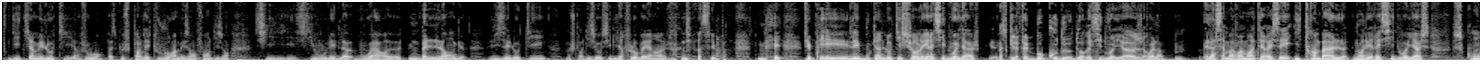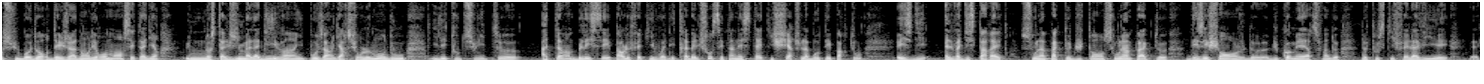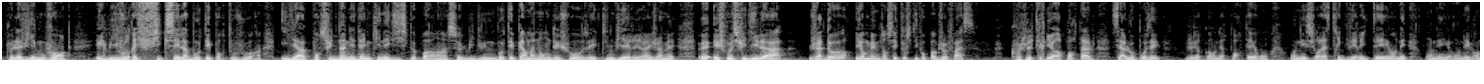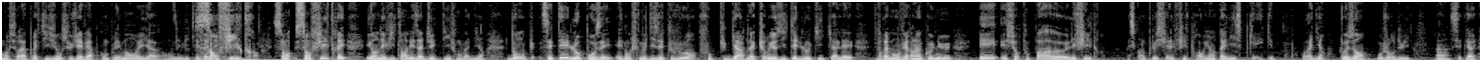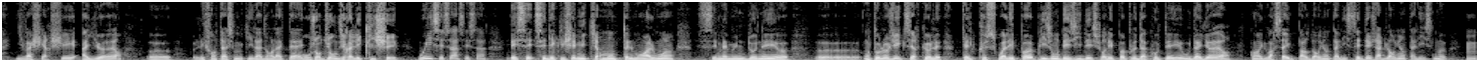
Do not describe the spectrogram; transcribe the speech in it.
dit tiens mais Loti un jour parce que je parlais toujours à mes enfants en disant si, si vous voulez de la, voir euh, une belle langue lisez Loti je leur disais aussi de lire Flaubert hein, je veux dire c'est pas mais j'ai pris les, les, bouquins de Loti sur les récits de voyage parce qu'il a fait beaucoup de, de, récits de voyage voilà hmm. Et là, ça m'a vraiment intéressé. Il trimballe dans les récits de voyage ce qu'on subodore déjà dans les romans, c'est-à-dire une nostalgie maladive. Hein. Il pose un regard sur le monde où il est tout de suite euh, atteint, blessé par le fait qu'il voit des très belles choses. C'est un esthète, il cherche la beauté partout et il se dit, elle va disparaître sous l'impact du temps, sous l'impact des échanges, de, du commerce, enfin de, de, tout ce qui fait la vie et que la vie est mouvante. Et lui, il voudrait fixer la beauté pour toujours. Hein. Il est à poursuite d'un Éden qui n'existe pas, hein, celui d'une beauté permanente des choses et qui ne vieillirait jamais. Et, et je me suis dit là, j'adore et en même temps, c'est tout ce qu'il ne faut pas que je fasse quand j'écris un reportage. C'est à l'opposé. Je veux dire, quand on est reporter, on, on, est sur la stricte vérité, on est, on est, on est vraiment sur la précision, sujet, verbe, complément, et y a, on évite les Sans adjectifs. filtre. Sans, sans filtre et, et, en évitant les adjectifs, on va dire. Donc, c'était l'opposé. Et donc, je me disais toujours, faut que tu gardes la curiosité de Loti qui allait vraiment vers l'inconnu et, et, surtout pas euh, les filtres. Parce qu'en plus, il y a le filtre orientaliste qui est, qui est on va dire, pesant aujourd'hui. Hein C'est-à-dire, il va chercher ailleurs euh, les fantasmes qu'il a dans la tête. Aujourd'hui, on dirait les clichés. Oui, c'est ça, c'est ça. Et c'est des clichés, mais qui remontent tellement à loin. C'est même une donnée euh, euh, ontologique, c'est-à-dire que les, quels que soient les peuples, ils ont des idées sur les peuples d'à côté ou d'ailleurs. Quand Edouard Saïd parle d'orientalisme, c'est déjà de l'orientalisme, hmm.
